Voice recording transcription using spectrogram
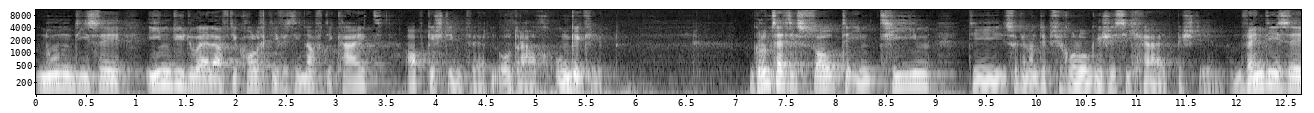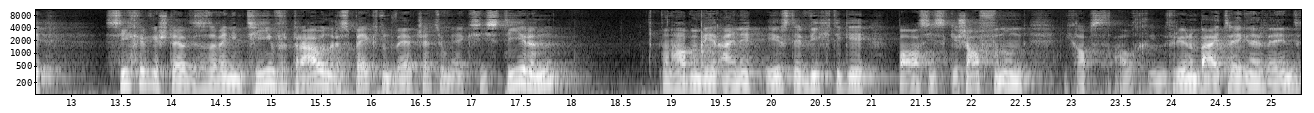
nun diese individuell auf die kollektive Sinnhaftigkeit abgestimmt werden oder auch umgekehrt? Grundsätzlich sollte im Team die sogenannte psychologische Sicherheit bestehen. Und wenn diese sichergestellt ist, also wenn im Team Vertrauen, Respekt und Wertschätzung existieren, dann haben wir eine erste wichtige Basis geschaffen und ich habe es auch in früheren Beiträgen erwähnt.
